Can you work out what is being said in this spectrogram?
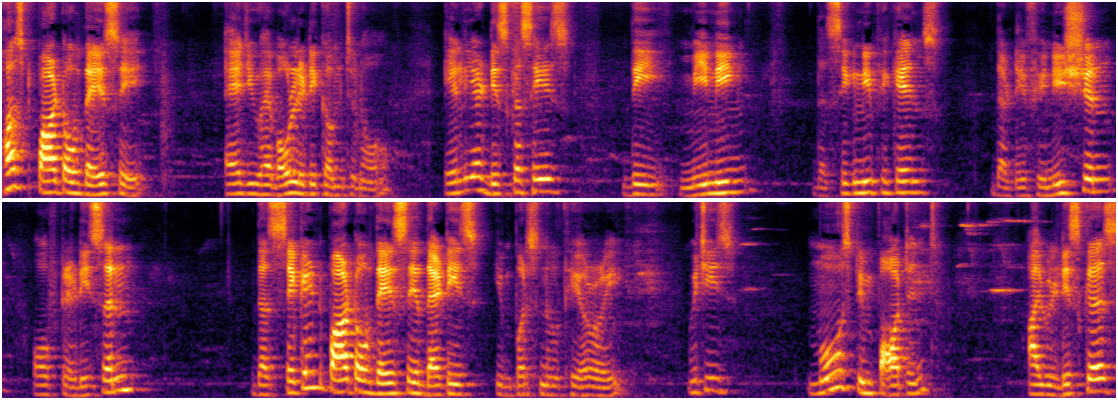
first part of the essay as you have already come to know Eliot discusses the meaning the significance the definition of tradition. The second part of the essay that is impersonal theory which is most important i will discuss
